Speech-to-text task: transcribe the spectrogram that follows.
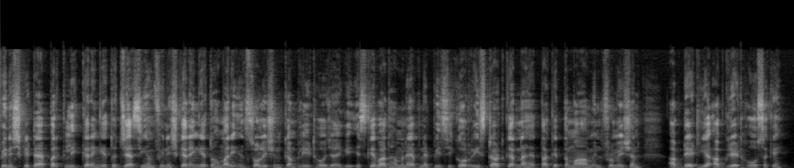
फिनिश के टैब पर क्लिक करेंगे। तो जैसे ही हम फिनिश करेंगे तो हमारी इंस्टॉलेशन कंप्लीट हो जाएगी। इसके बाद हमने अपने पीसी को रीस्टार्ट करना है, ताकि तमाम इन्फॉर्मेशन अपडेट या अपग्रेड हो सके।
